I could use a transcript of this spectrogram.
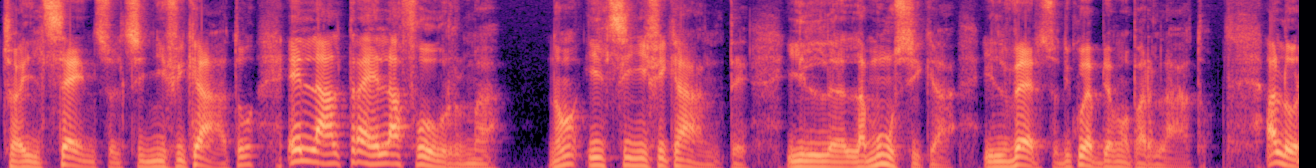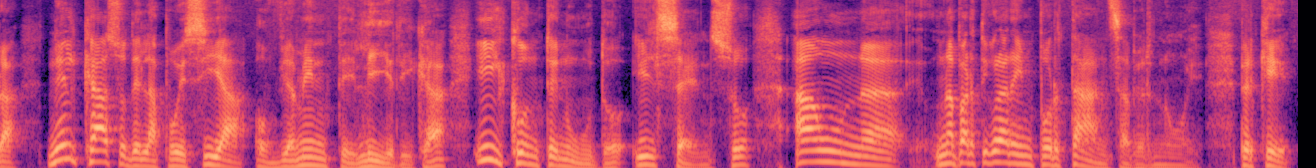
cioè il senso, il significato, e l'altra è la forma, no? il significante, il, la musica, il verso di cui abbiamo parlato. Allora, nel caso della poesia ovviamente lirica, il contenuto, il senso, ha un, una particolare importanza per noi, perché,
